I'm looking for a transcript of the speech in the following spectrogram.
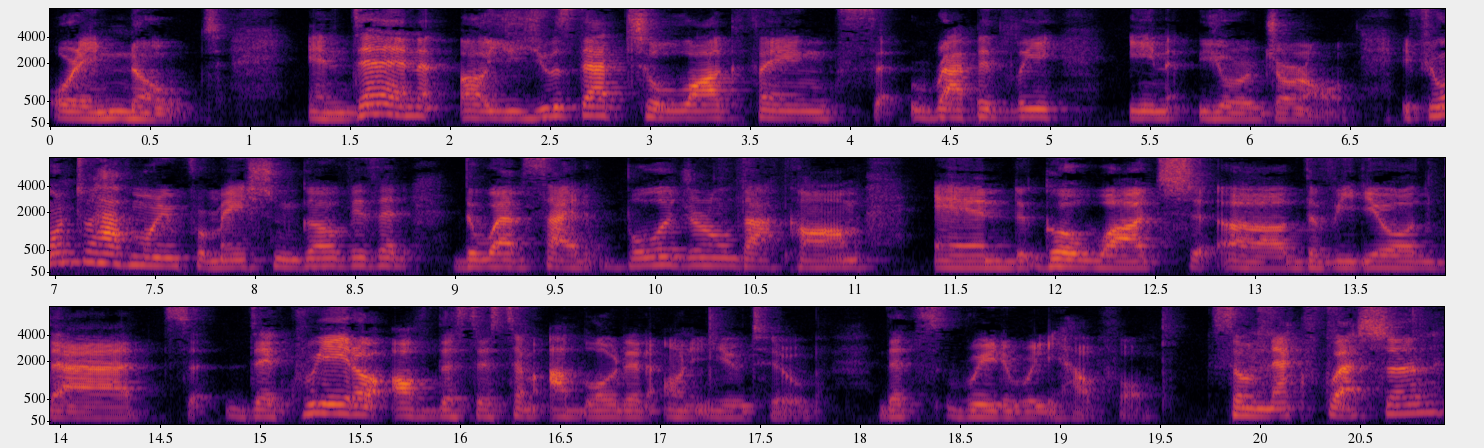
or a note. And then uh, you use that to log things rapidly in your journal. If you want to have more information, go visit the website bulletjournal.com and go watch uh, the video that the creator of the system uploaded on YouTube. That's really, really helpful. So next question.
